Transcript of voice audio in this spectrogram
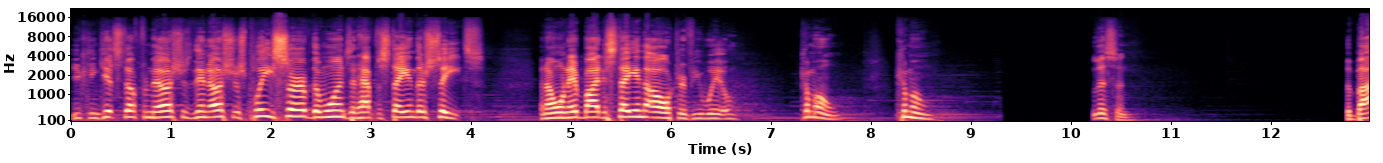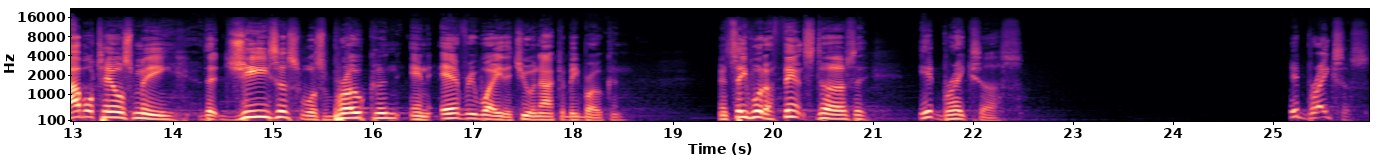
You can get stuff from the ushers. Then, ushers, please serve the ones that have to stay in their seats. And I want everybody to stay in the altar, if you will. Come on. Come on. Listen, the Bible tells me that Jesus was broken in every way that you and I could be broken. And see what offense does, it breaks us. It breaks us.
